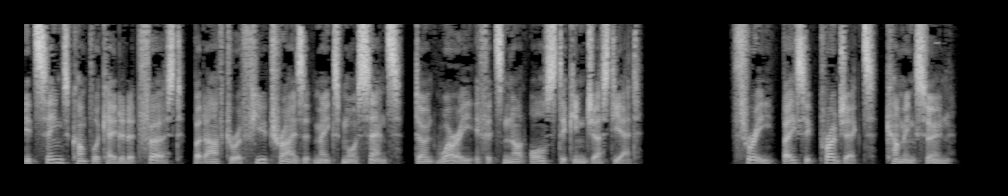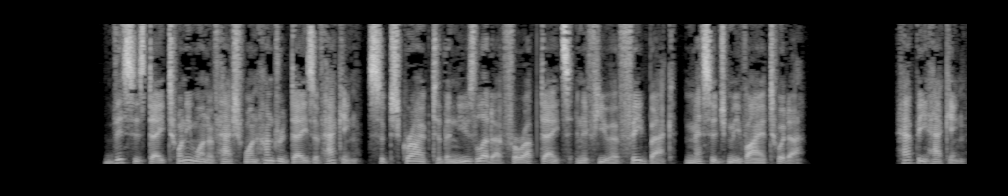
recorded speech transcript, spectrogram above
It seems complicated at first, but after a few tries it makes more sense, don't worry if it's not all sticking just yet. 3. Basic projects, coming soon. This is day 21 of Hash 100 Days of Hacking. Subscribe to the newsletter for updates and if you have feedback, message me via Twitter. Happy hacking!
